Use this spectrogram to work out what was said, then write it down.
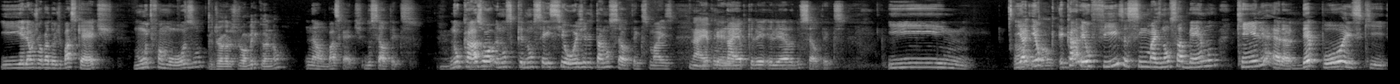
E ele é um jogador de basquete, muito famoso. O jogador de futebol americano, não? Não, basquete, do Celtics. No caso, eu não, não sei se hoje ele tá no Celtics, mas Na no- época. na época ele, ele era do Celtics. E. E Ah, aí eu, cara, eu fiz assim, mas não sabendo quem ele era. Depois que,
